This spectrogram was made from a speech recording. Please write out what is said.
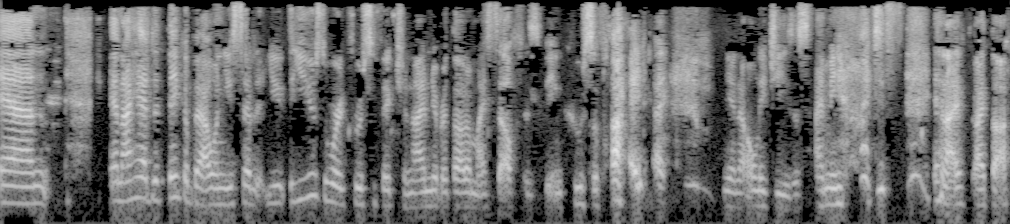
And and I had to think about when you said you, you used the word crucifixion. I never thought of myself as being crucified. I, you know, only Jesus. I mean, I just and I I thought,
